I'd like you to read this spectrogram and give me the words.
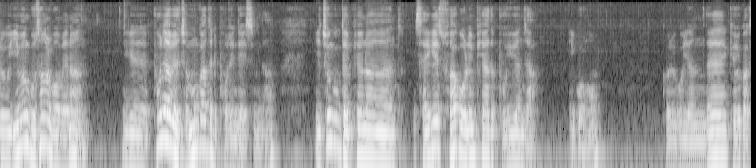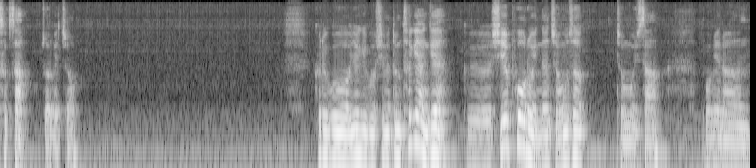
그리고 임원 구성을 보면은 이게 분야별 전문가들이 포진되어 있습니다. 이 중국 대표는 세계 수학 올림피아드 부위원장이고 그리고 연대 교육학 석사 졸업했죠. 그리고 여기 보시면 좀 특이한 게 그 CFO로 있는 정우석 전무이사 보면은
